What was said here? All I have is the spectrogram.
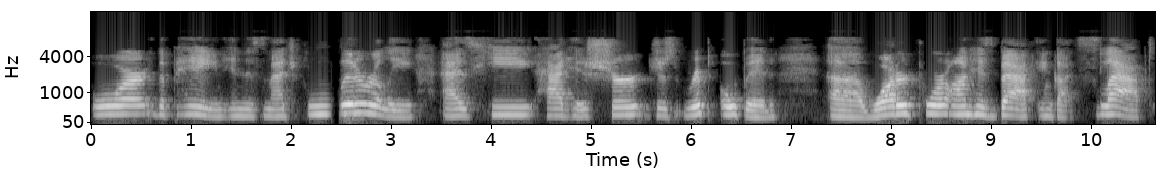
or the pain in this match, literally, as he had his shirt just ripped open, uh, water pour on his back and got slapped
